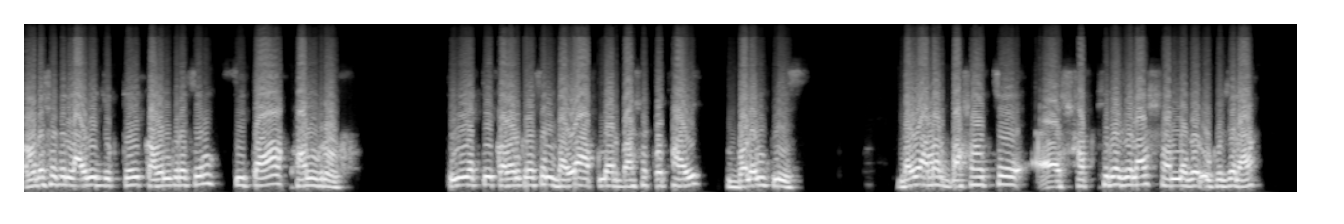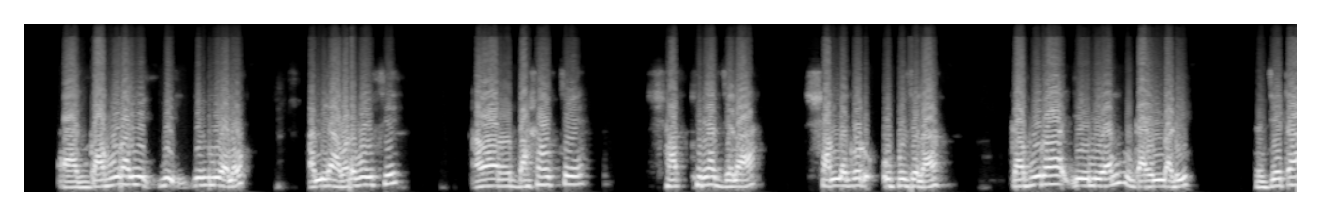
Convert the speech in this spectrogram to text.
আমাদের সাথে লাইভে যুক্ত হয়ে কমেন্ট করেছেন সীতা ফ্যান গ্রুপ তিনি একটি কমেন্ট করেছেন, ভাইয়া, আপনার বাসা কোথায়? বলেন প্লিজ ভাইয়া, আমার বাসা হচ্ছে সাতক্ষীরা জেলা, শ্যামনগর উপজেলা গাবুরা ইউনিয়নে। আমি আবারও বলছি, আমার বাসা হচ্ছে সাতক্ষীরা জেলা, শ্যামনগর উপজেলা, গাবুরা ইউনিয়ন, গাইনবাড়ি, যেটা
